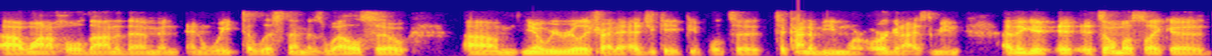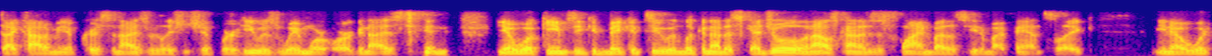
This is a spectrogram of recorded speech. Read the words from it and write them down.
uh, want to hold on to them and, and wait to list them as well. So, um, you know, we really try to educate people to to kind of be more organized. I mean, I think it, it, it's almost like a dichotomy of Chris and I's relationship, where he was way more organized in, you know, what games he could make it to and looking at a schedule, and I was kind of just flying by the seat of my pants, like, you know, what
